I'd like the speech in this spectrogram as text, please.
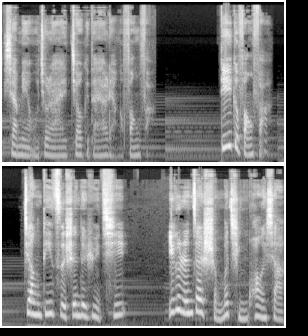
下面我就来教给大家两个方法。第一个方法，降低自身的预期。一个人在什么情况下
